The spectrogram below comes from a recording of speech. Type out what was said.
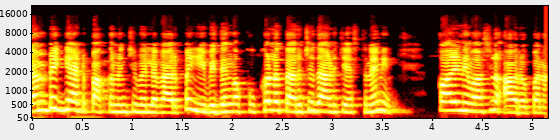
డంపింగ్ యార్డ్ పక్క నుంచి వెళ్ళే వారిపై ఈ విధంగా కుక్కలు తరచు దాడి చేస్తున్నాయని కాలనీ వాసుల ఆరోపణ.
